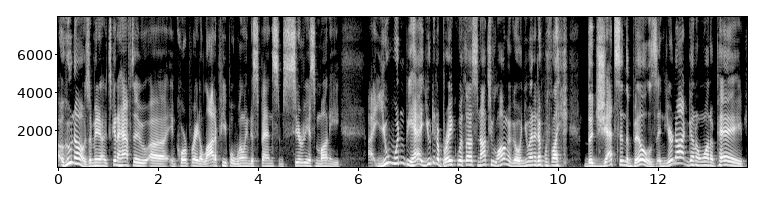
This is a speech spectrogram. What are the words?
Uh, who knows? I mean, it's going to have to uh, incorporate a lot of people willing to spend some serious money. Uh, you wouldn't be had. You did a break with us not too long ago, and you ended up with like the Jets and the Bills, and you're not going to want to pay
